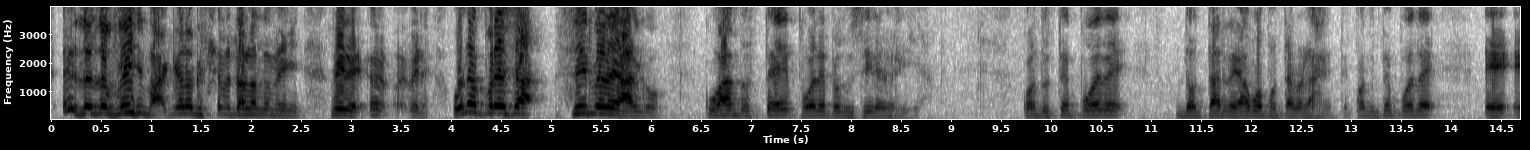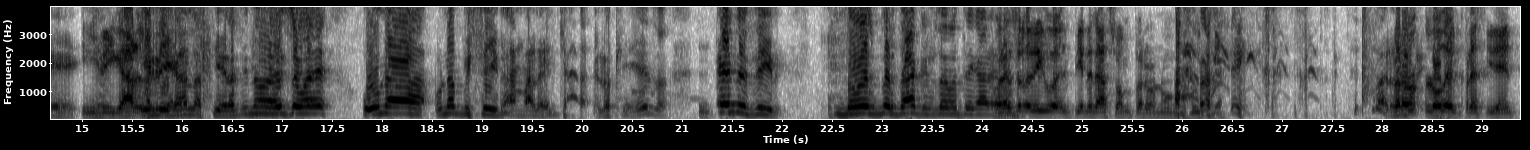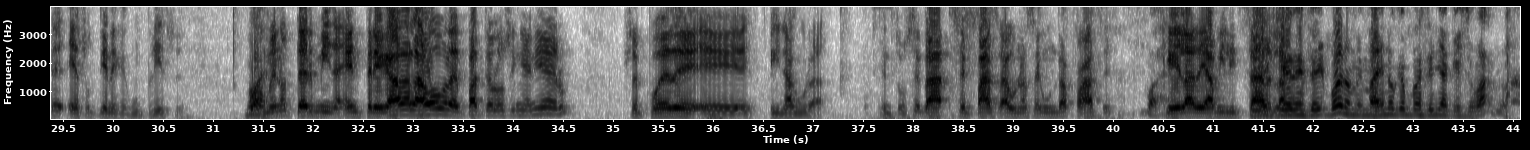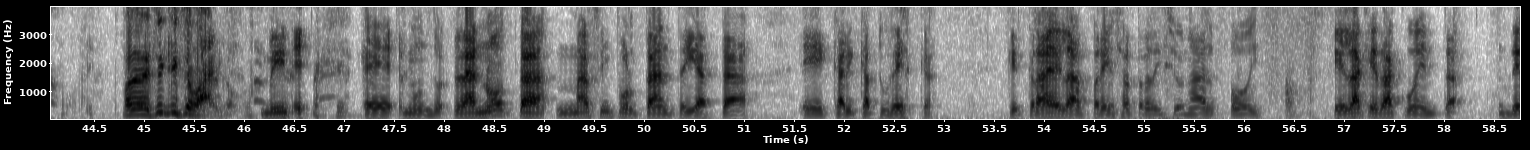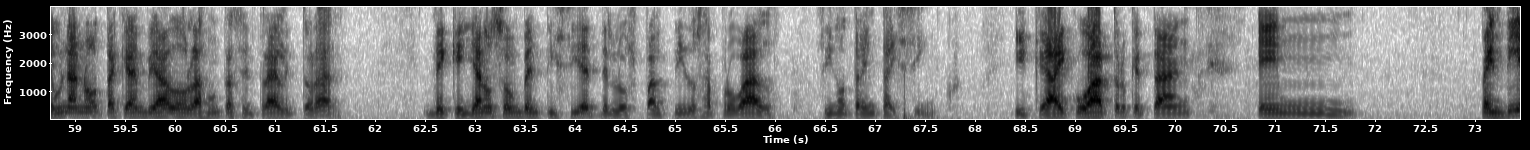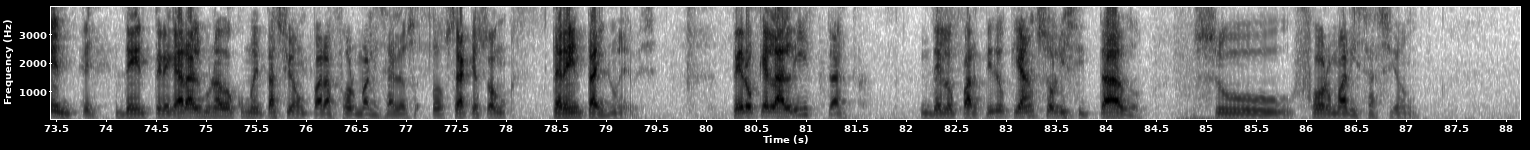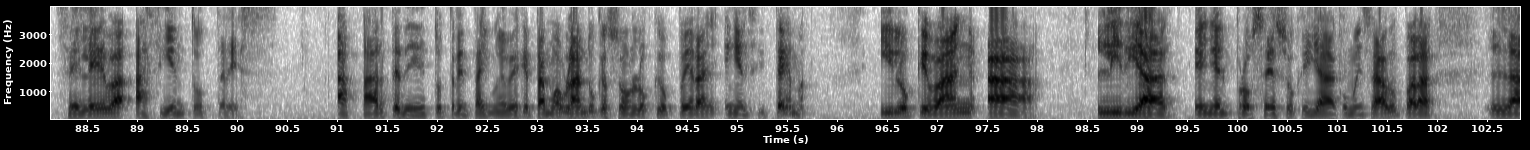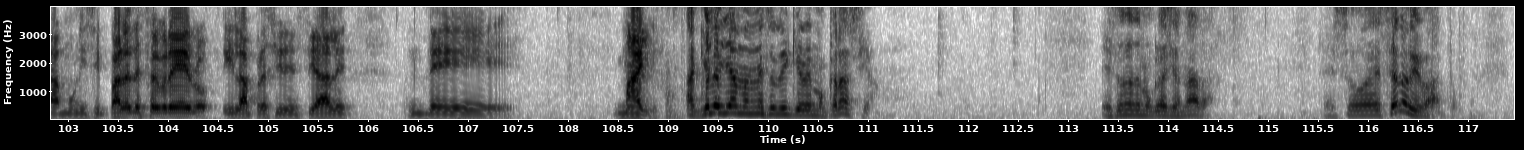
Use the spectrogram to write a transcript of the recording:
Eso es firma. ¿Qué es lo que usted me está hablando a mí? Mire, eh, mire, una presa sirve de algo cuando usted puede producir energía. Cuando usted puede dotar de agua potable a la gente. Cuando usted puede eh, eh, irrigar, las tierras. Si no, eso es una, una piscina mal hecha. Lo que es eso. Es decir, no es verdad que eso se va a entregar. Por eso le digo, él tiene razón, pero no mucha. pero lo del presidente, eso tiene que cumplirse. Por lo menos termina, entregada la obra de parte de los ingenieros, se puede eh, inaugurar. Entonces se pasa a una segunda fase, que es la de habilitar. bueno, me imagino que para enseñar que hizo algo. para decir que hizo algo. Mire, eh, Mundo, la nota más importante y hasta eh, caricaturesca que trae la prensa tradicional hoy es la que da cuenta de una nota que ha enviado la Junta Central Electoral, de que ya no son 27 los partidos aprobados, sino 35. Y que hay cuatro que están en pendiente de entregar alguna documentación para formalizarlos, o sea que son 39. Pero que la lista de los partidos que han solicitado su formalización se eleva a 103. Aparte de estos 39 que estamos hablando, que son los que operan en el sistema y los que van a lidiar en el proceso que ya ha comenzado para las municipales de febrero y las presidenciales de mayo. ¿A qué le llaman eso de que democracia? Eso no es democracia nada. Eso es ser avivato.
